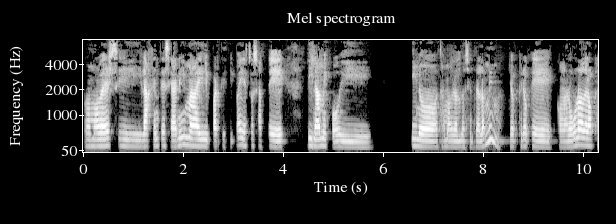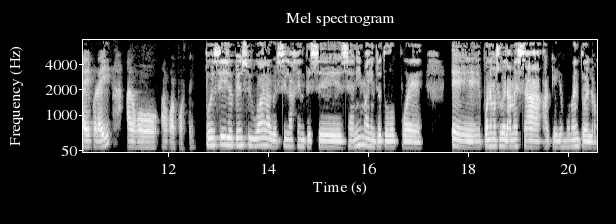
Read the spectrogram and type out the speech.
vamos a ver si la gente se anima y participa y esto se hace dinámico y, y no estamos hablando siempre de los mismos. Yo espero que con algunos de los que hay por ahí algo, algo aporten. Pues sí, yo pienso igual, a ver si la gente se, se anima y entre todos pues eh, ponemos sobre la mesa aquellos momentos en los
